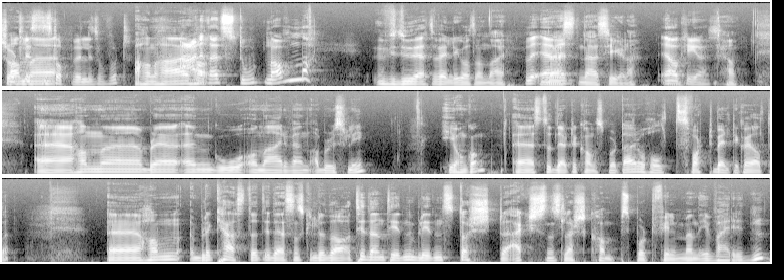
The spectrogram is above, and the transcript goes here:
Shortlisten eh, stopper litt for fort. Han her Er dette et stort navn, da? Du vet veldig godt hvem det er når jeg, når jeg sier det. Ja, ok, greit. Ja. Eh, han ble en god og nær venn av Bruce Lee i Hongkong. Eh, studerte kampsport der og holdt svart belte i karate. Eh, han ble castet i det som skulle da til den tiden bli den største action-slash-kampsportfilmen i verden.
